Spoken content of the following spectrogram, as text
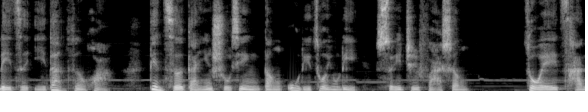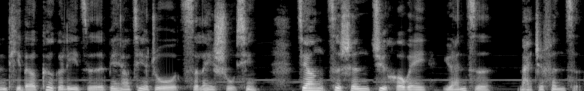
粒子一旦分化，电磁感应属性等物理作用力随之发生。作为残体的各个粒子便要借助此类属性，将自身聚合为原子乃至分子。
